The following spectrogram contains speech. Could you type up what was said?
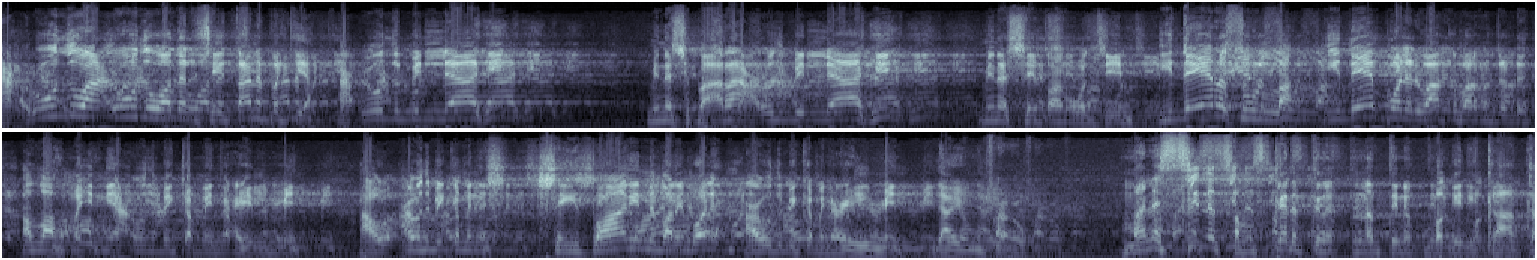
അഊദു അഊദു ഓതൽ ശൈത്താനെ പറ്റിയ. അഊദു ബില്ലാഹി. ഇതേ ഒരു വാക്ക് പറഞ്ഞിട്ടുണ്ട്. എന്ന് മനസ്സിന് സംസ്കരത്തിന് ഉപകരിക്കാത്ത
